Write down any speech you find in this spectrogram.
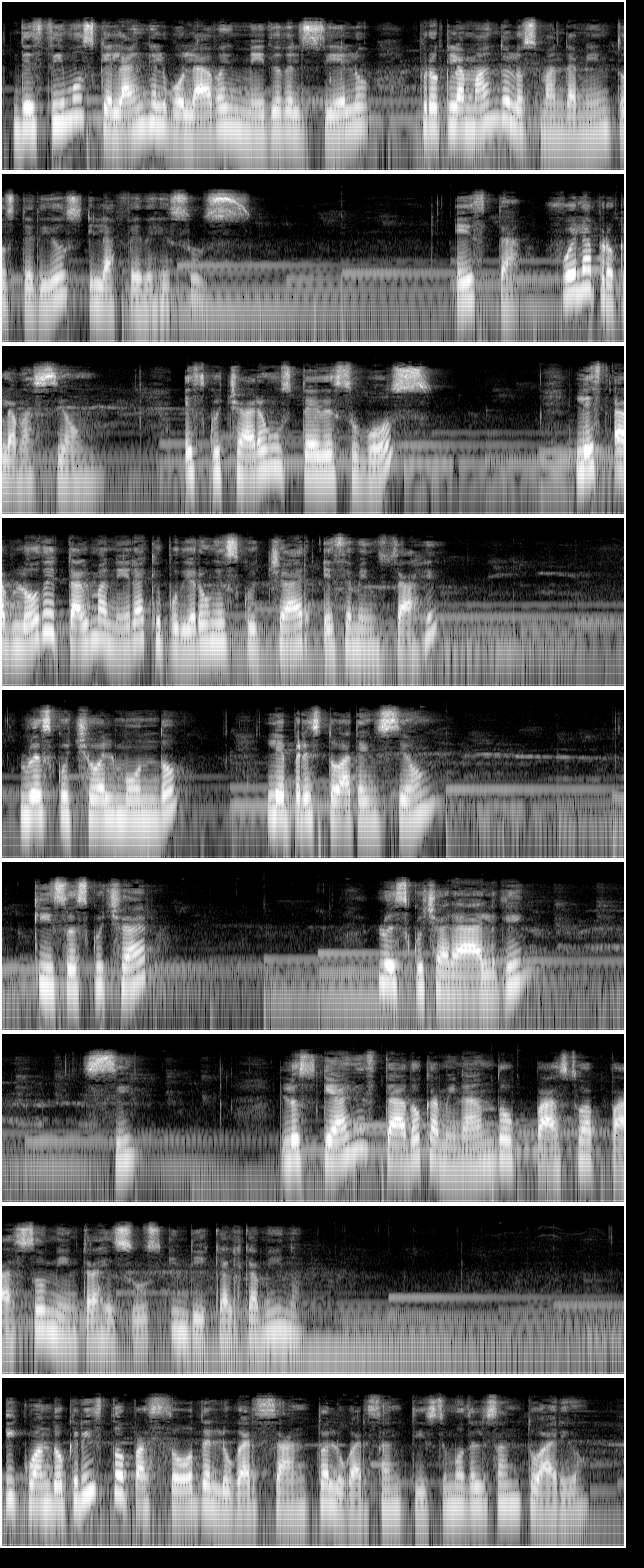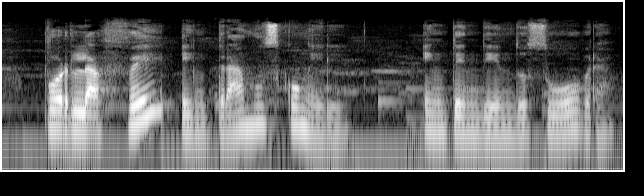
Decimos que el ángel volaba en medio del cielo proclamando los mandamientos de Dios y la fe de Jesús. Esta fue la proclamación. ¿Escucharon ustedes su voz? Les habló de tal manera que pudieron escuchar ese mensaje? ¿Lo escuchó el mundo? ¿Le prestó atención? ¿Quiso escuchar? ¿Lo escuchará alguien? Sí, los que han estado caminando paso a paso mientras Jesús indica el camino. Y cuando Cristo pasó del lugar santo al lugar santísimo del santuario, por la fe entramos con Él, entendiendo su obra,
